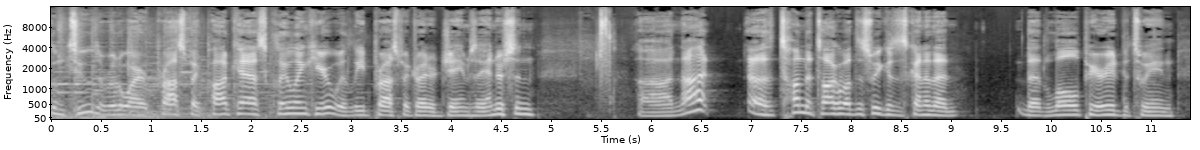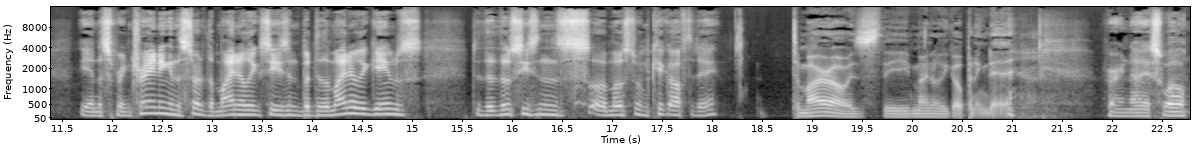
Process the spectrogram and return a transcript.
Welcome to the RotoWire Prospect Podcast. Clay Link here with lead prospect writer James Anderson. Uh, not a ton to talk about this week because it's kind of that that lull period between the end of spring training and the start of the minor league season. But do the minor league games, do the, those seasons, uh, most of them kick off today? Tomorrow is the minor league opening day. Very nice. Well,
